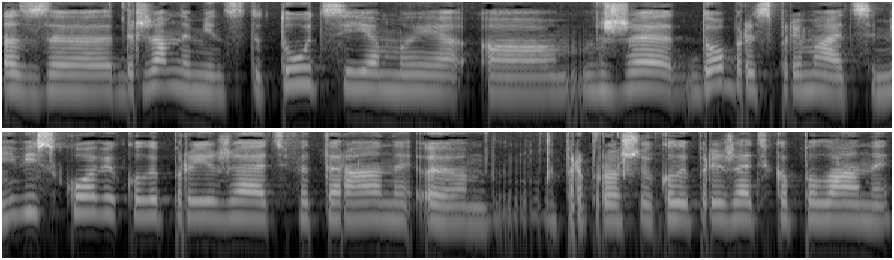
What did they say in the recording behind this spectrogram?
з державними інституціями. е, Вже добре сприймають самі військові, коли приїжджають ветерани. е, Перепрошую, коли приїжджають капелани.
